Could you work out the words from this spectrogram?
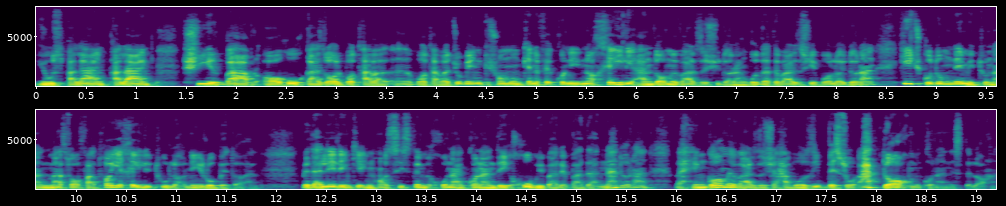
یوز پلنگ پلنگ شیر ببر آهو غزال با, توجه به اینکه شما ممکنه فکر کنید اینا خیلی اندام ورزشی دارن قدرت ورزشی بالایی دارن هیچ کدوم نمی‌تونن مسافت های خیلی طولانی رو بدهن به دلیل اینکه اینها سیستم خنک کننده خوبی برای بدن ندارن و هنگام ورزش حوازی به سرعت داغ می‌کنن اصطلاحا.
